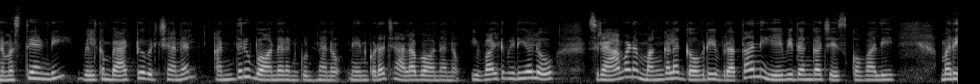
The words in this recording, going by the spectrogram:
నమస్తే అండి. Welcome back to our channel. అందరూ బాగున్నారు అనుకుంటున్నాను నేను కూడా చాలా బాగున్నాను. ఇవాళ వీడియోలో శ్రావణ మంగళ గౌరీ వ్రతాన్ని ఏ విధంగా చేసుకోవాలి? మరి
